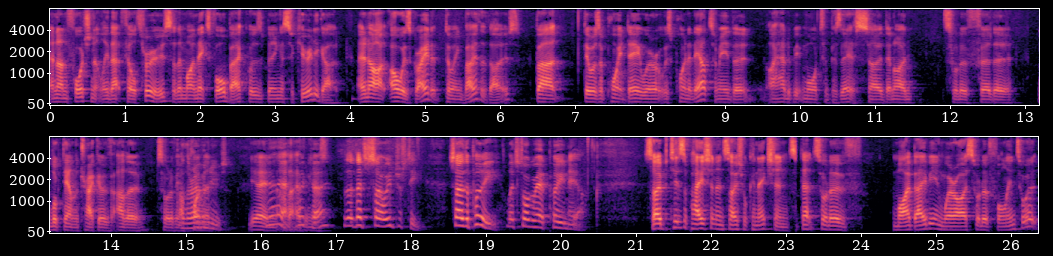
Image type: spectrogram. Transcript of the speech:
And unfortunately, that fell through. So then my next fallback was being a security guard, and I, I was great at doing both of those, but there was a point there where it was pointed out to me that I had a bit more to possess. So then I sort of further looked down the track of other sort of Other employment. avenues. Yeah, Yeah, okay. That's so interesting. So the P, let's talk about P now. So participation and social connections, that sort of my baby and where I sort of fall into it.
